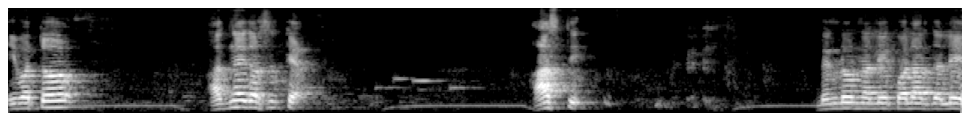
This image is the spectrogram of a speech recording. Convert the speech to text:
ಇವತ್ತು ಹದಿನೈದು ವರ್ಷಕ್ಕೆ ಆಸ್ತಿ. ಬೆಂಗಳೂರಿನಲ್ಲಿ, ಕೋಲಾರದಲ್ಲಿ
